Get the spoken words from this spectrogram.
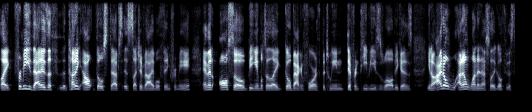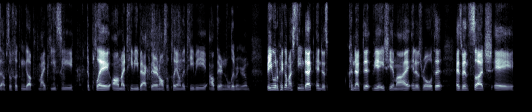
like for me that is a th- cutting out those steps is such a valuable thing for me. And then also being able to like go back and forth between different tvs as well because you know i don't i don't want to necessarily go through the steps of hooking up my pc to play on my tv back there and also play on the tv out there in the living room. Being able to pick up my steam deck and just connect it via hdmi and just roll with it has been such a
